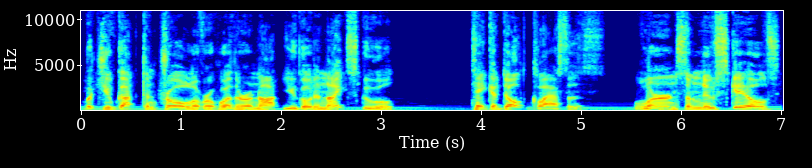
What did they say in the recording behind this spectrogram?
but you've got control over whether or not you go to night school, take adult classes, learn some new skills.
